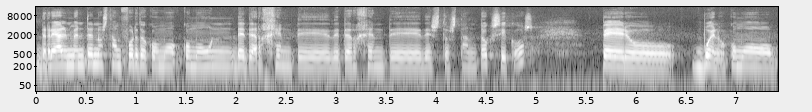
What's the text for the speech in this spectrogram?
realmente no es tan fuerte como, como un detergente, detergente de estos tan tóxicos, pero bueno, como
